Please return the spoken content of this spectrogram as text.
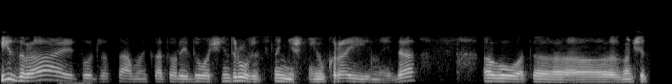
Израиль тот же самый, который да, очень дружит с нынешней Украиной, да, вот, а, значит,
